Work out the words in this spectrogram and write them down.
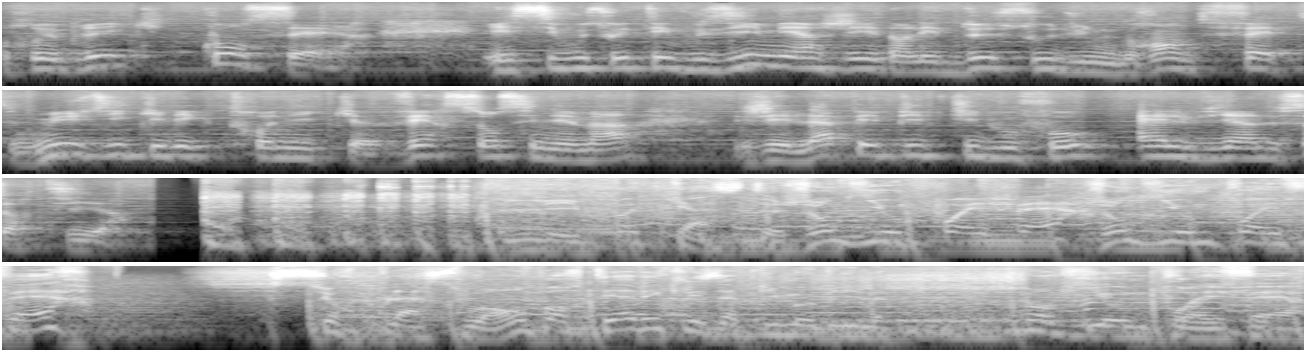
rubrique concert. Et si vous souhaitez vous immerger dans les dessous d'une grande fête musique électronique version cinéma, j'ai la pépite qu'il vous faut, elle vient de sortir. Les podcasts jean-guillaume.fr, jean-guillaume.fr, sur place ou à emporter avec les applis mobiles. jean-guillaume.fr.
